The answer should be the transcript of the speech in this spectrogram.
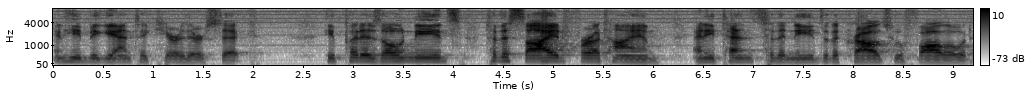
and he began to cure their sick. He put his own needs to the side for a time, and he tends to the needs of the crowds who followed.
